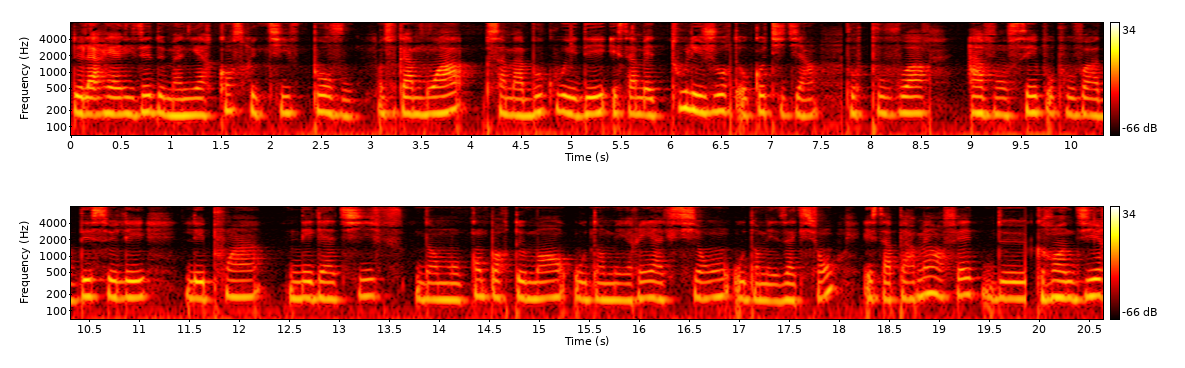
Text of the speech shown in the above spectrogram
de la réaliser de manière constructive pour vous. En tout cas, moi, ça m'a beaucoup aidé et ça m'aide tous les jours au quotidien pour pouvoir avancer, pour pouvoir déceler les points négatif dans mon comportement ou dans mes réactions ou dans mes actions. Et ça permet en fait de grandir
